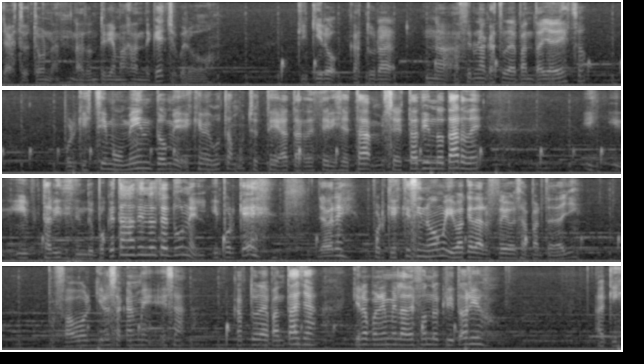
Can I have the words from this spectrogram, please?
Ya, esto, es una, tontería más grande que he hecho, pero... Que quiero capturar, una, hacer una captura de pantalla de esto. Porque este momento, es que me gusta mucho este atardecer y se está, se está haciendo tarde. Y, estaréis diciendo, ¿por qué estás haciendo este túnel? ¿Y por qué? ya veréis. Porque es que si no me iba a quedar feo esa parte de allí. Por favor, quiero sacarme esa captura de pantalla. Quiero ponerme la de fondo escritorio. Aquí.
